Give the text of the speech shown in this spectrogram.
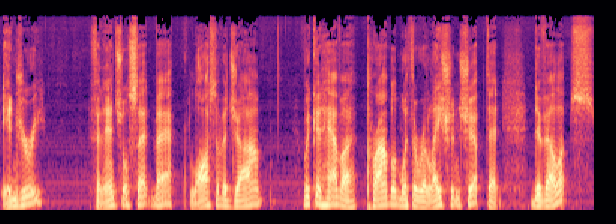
injury, financial setback, loss of a job. We could have a problem with a relationship that develops,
